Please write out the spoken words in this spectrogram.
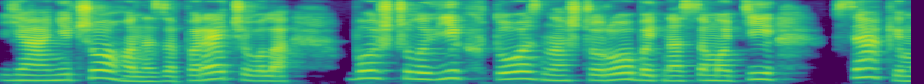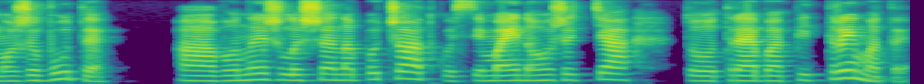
Я нічого не заперечувала, бо ж чоловік хто зна, що робить на самоті, всяке може бути. А вони ж лише на початку сімейного життя, то треба підтримати.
